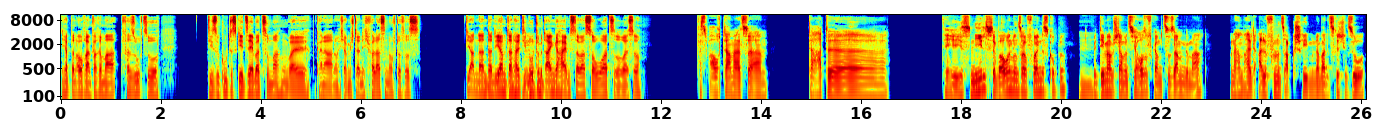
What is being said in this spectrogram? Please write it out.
ich habe dann auch einfach immer versucht, so die so gut es geht selber zu machen, weil, keine Ahnung, ich habe mich da nicht verlassen auf das, was die anderen dann, die haben dann halt die Mhm. Note mit eingeheimst, aber so what, so, weißt du? Das war auch damals, ähm, da hatte, der hieß Nils, der war auch in unserer Freundesgruppe. Mhm. Mit dem habe ich damals die Hausaufgaben zusammen gemacht. Und haben halt alle von uns abgeschrieben. Und dann war das richtig so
